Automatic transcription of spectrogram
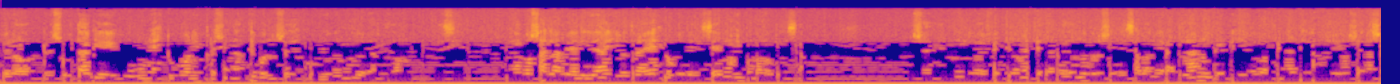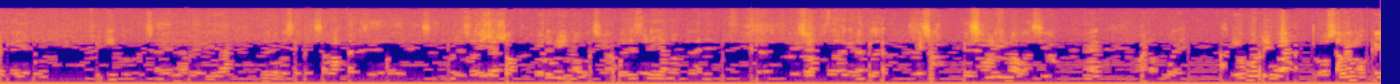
Pero resulta que hubo un estupor impresionante cuando se descubrió que el mundo era redondo. Es decir, una cosa es la realidad y otra es lo que pensemos y cómo lo pensamos. O sea, el mundo efectivamente era redondo, pero se pensaba que era plano y que llegó al final de la océano se caía infinito. Esa es la realidad de lo que se pensaba hasta que se dejó de pensar. Por eso, eso, eso era una innovación. Por eso le llaman planes. Eso, es una innovación. ¿eh? Bueno, pues aquí ocurre igual. Todos sabemos que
